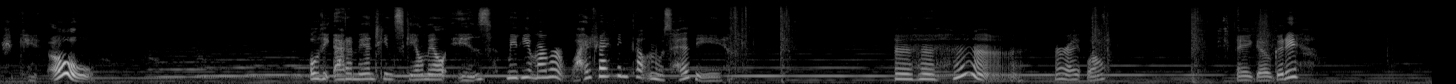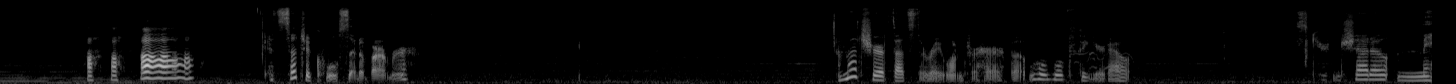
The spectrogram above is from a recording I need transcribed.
She can't. Oh! Oh, the adamantine scale mail is medium armor? Why did I think that one was heavy? Uh huh. Alright, well. There you go, goody. Ha ha ha! It's such a cool set of armor. I'm not sure if that's the right one for her, but we'll, we'll figure it out. Scared in shadow, meh.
